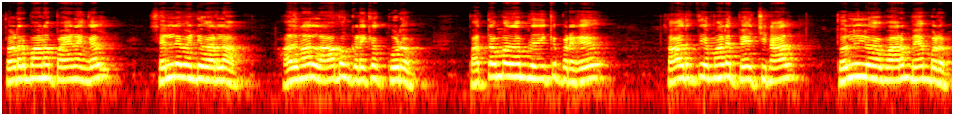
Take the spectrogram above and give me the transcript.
தொடர்பான பயணங்கள் செல்ல வேண்டி வரலாம். அதனால் லாபம் கிடைக்கக்கூடும். பத்தொன்பதாம் தேதிக்கு பிறகு சாருத்தியமான பேச்சினால் தொழில் வியாபாரம் மேம்படும்.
